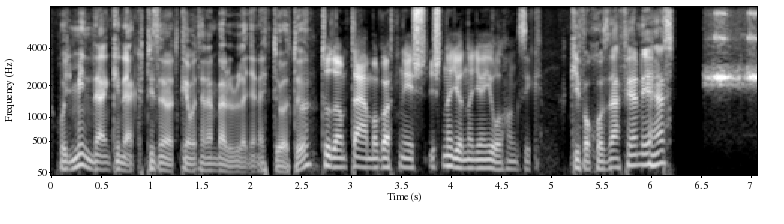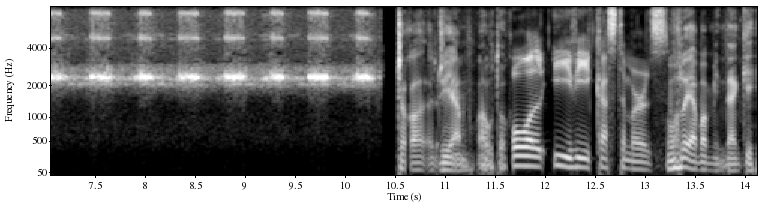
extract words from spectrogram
hogy mindenkinek 15 km belül legyen egy töltő. Tudom támogatni, és, és nagyon-nagyon jól hangzik. Ki fog hozzáférni ehhez? Csak a GM autók. All EV customers. Valójában mindenki.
